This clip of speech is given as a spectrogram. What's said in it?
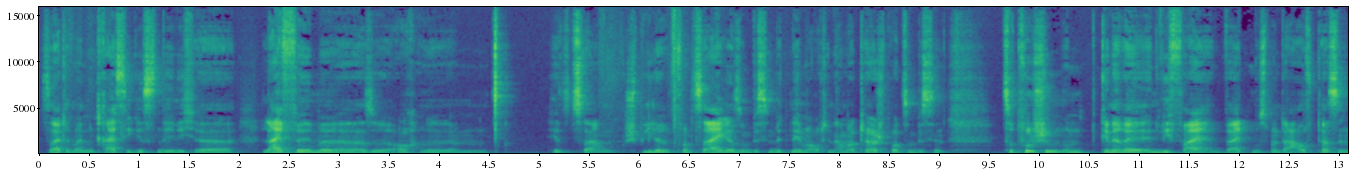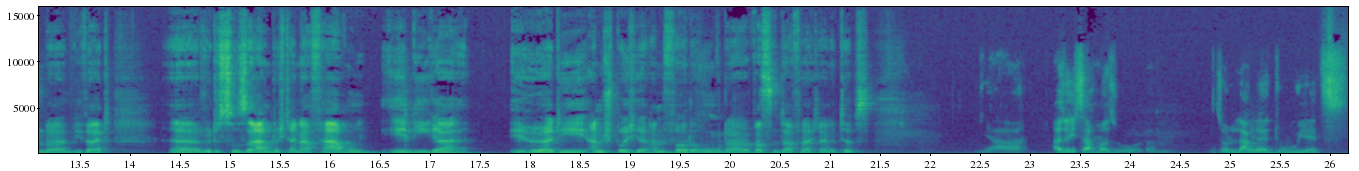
Seite meinen Kreisligisten, den ich äh, live filme, äh, also auch ähm, hier sozusagen Spiele von zeige, so ein bisschen mitnehme, auch den Amateursport so ein bisschen zu pushen und generell inwieweit muss man da aufpassen oder inwieweit äh, würdest du sagen, durch deine Erfahrung, je Liga, je höher die Ansprüche, Anforderungen oder was sind da vielleicht deine Tipps? Ja, also ich sag mal so, ähm, solange du jetzt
